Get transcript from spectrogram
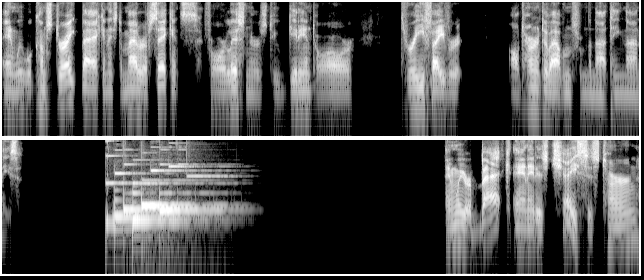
And we will come straight back, and it's a matter of seconds for our listeners to get into our three favorite alternative albums from the 1990s. And we are back, and it is Chase's turn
